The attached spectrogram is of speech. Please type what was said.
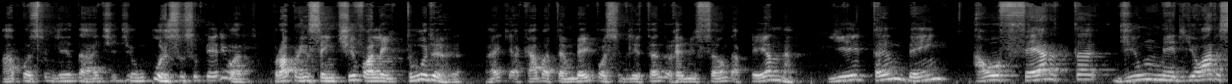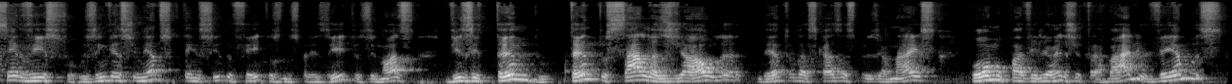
a possibilidade de um curso superior. O próprio incentivo à leitura, né, que acaba também possibilitando remissão da pena, e também a oferta de um melhor serviço. Os investimentos que têm sido feitos nos presídios, e nós visitando tanto salas de aula dentro das casas prisionais, como pavilhões de trabalho, vemos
